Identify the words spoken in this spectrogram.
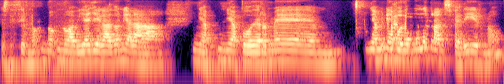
Es decir, no, no, había llegado ni a, la, ni a, ni a poderme ni a, ni transferir, ¿no?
